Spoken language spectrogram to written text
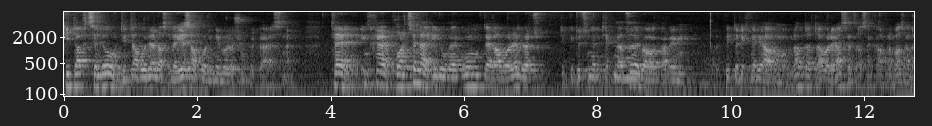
գիտակցելով դիտավորյալ ասել է ես ապօրինի որոշում կկայացնեմ թե ինքը փորձել է իր ուղեղում տեղավորել վերջ գիտությունների տեխնացու է բավականին գիտելիքների առումով լավ դատավոր է ասած ասենք առնվազն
